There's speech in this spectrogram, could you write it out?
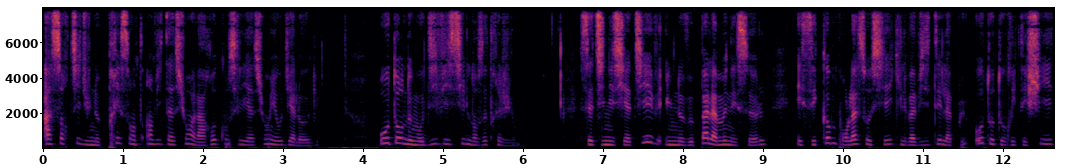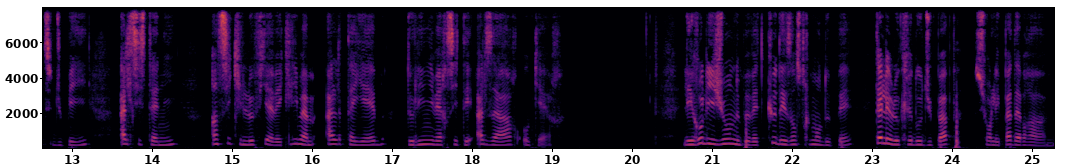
assortie d'une pressante invitation à la réconciliation et au dialogue. Autant de mots difficiles dans cette région. Cette initiative, il ne veut pas la mener seul, et c'est comme pour l'associer qu'il va visiter la plus haute autorité chiite du pays, Al-Sistani, ainsi qu'il le fit avec l'imam Al-Tayeb de l'université Al-Zahar au Caire. Les religions ne peuvent être que des instruments de paix, Tel est le credo du pape sur les pas d'Abraham.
